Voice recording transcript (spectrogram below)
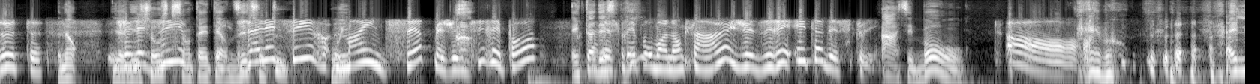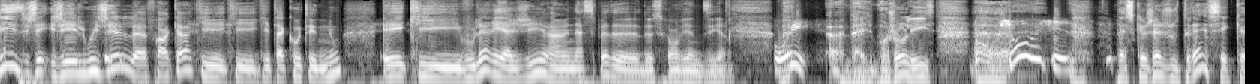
zut. Non, il y a des choses qui sont interdites. J'allais dire Oui. mindset, mais je le dirai pas. État d'esprit. pour mon oncle 101 et je dirais état d'esprit. Ah, c'est beau. Oh! Très beau. hey, Lise, j'ai- j'ai Louis-Gilles euh, Francaire qui, qui, qui est à côté de nous et qui voulait réagir à un aspect de, de ce qu'on vient de dire. Oui. Euh, ben, bonjour Lise. Euh, Bonjour, Gilles. ben, ce que j'ajouterais, c'est que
